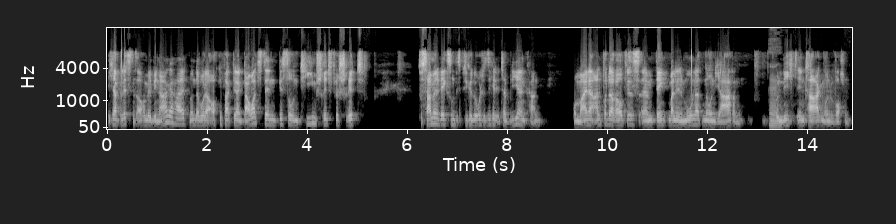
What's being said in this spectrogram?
ich habe letztens auch ein Webinar gehalten und da wurde auch gefragt, wie lange dauert es denn, bis so ein Team Schritt für Schritt zusammenwächst und sich psychologische Sicherheit etablieren kann? Und meine Antwort darauf ist, ähm, denkt mal in Monaten und Jahren hm. und nicht in Tagen und Wochen.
